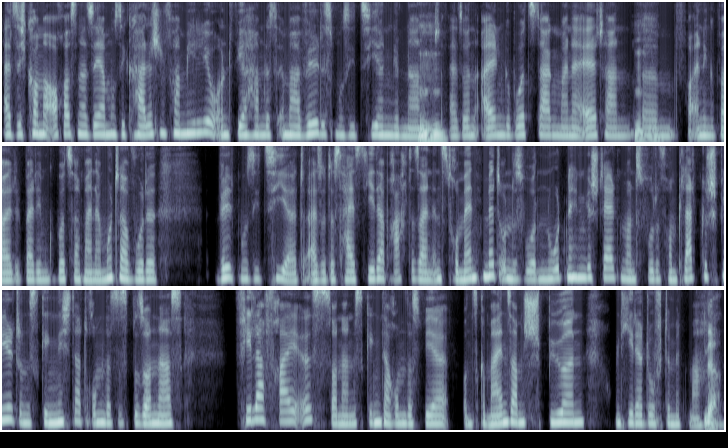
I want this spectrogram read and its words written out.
Also ich komme auch aus einer sehr musikalischen Familie und wir haben das immer wildes Musizieren genannt. Mhm. Also an allen Geburtstagen meiner Eltern, mhm. ähm, vor allen Dingen bei, bei, dem Geburtstag meiner Mutter, wurde wild musiziert. Also das heißt, jeder brachte sein Instrument mit und es wurden Noten hingestellt und es wurde vom Platt gespielt und es ging nicht darum, dass es besonders fehlerfrei ist, sondern es ging darum, dass wir uns gemeinsam spüren und jeder durfte mitmachen. Ja.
